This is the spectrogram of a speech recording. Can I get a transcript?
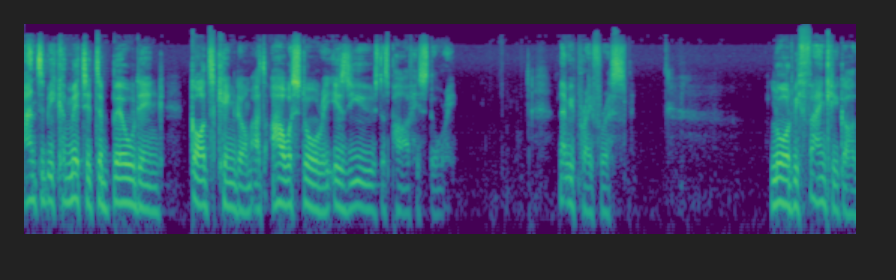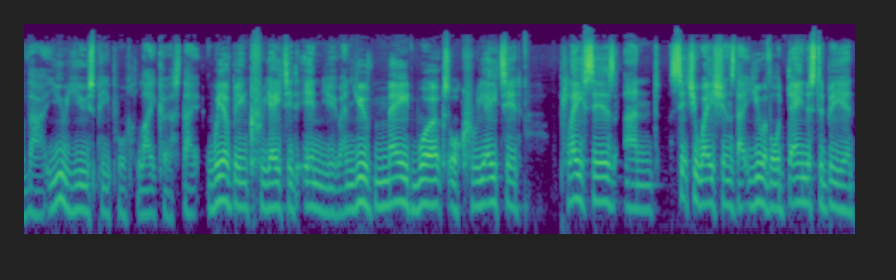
and to be committed to building God's kingdom as our story is used as part of his story. Let me pray for us. Lord, we thank you, God, that you use people like us, that we have been created in you, and you've made works or created places and situations that you have ordained us to be in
